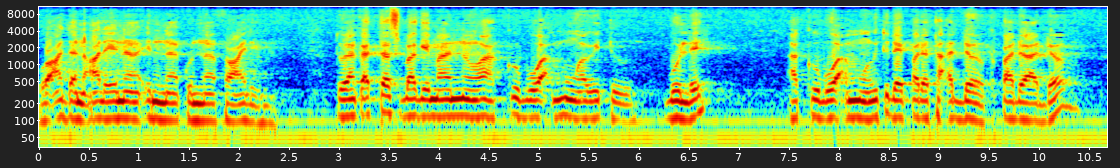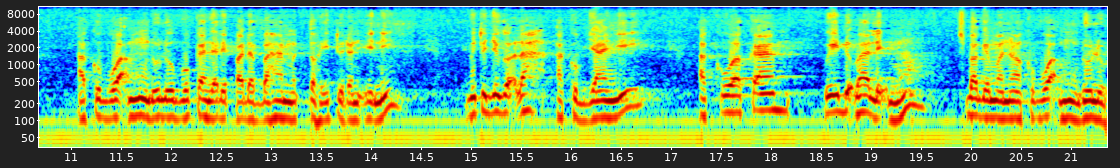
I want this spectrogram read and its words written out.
wa'adan alaina inna kunna fa'ilin. Tuhan kata sebagaimana aku buatmu hari itu boleh aku buatmu itu daripada tak ada kepada ada aku buatmu dulu bukan daripada bahan metah itu dan ini begitu jugalah aku berjanji aku akan hidup balikmu sebagaimana aku buatmu dulu.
